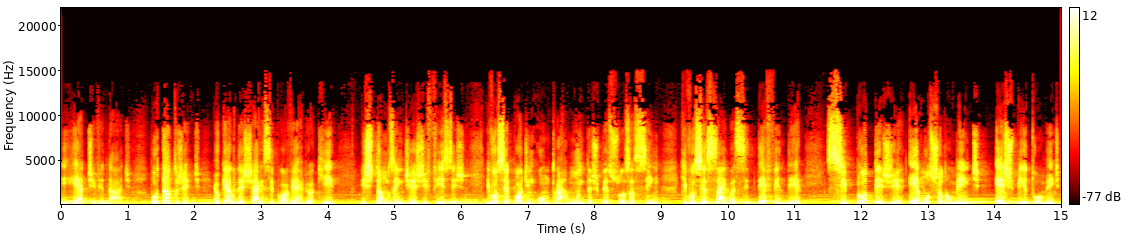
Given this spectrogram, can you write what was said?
e reatividade. Portanto, gente, eu quero deixar esse provérbio aqui Estamos em dias difíceis e você pode encontrar muitas pessoas assim, que você saiba se defender, se proteger emocionalmente, espiritualmente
